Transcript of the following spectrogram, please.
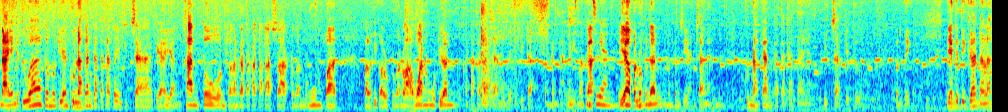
Nah, yang kedua kemudian gunakan kata-kata yang bijak ya, yang santun, jangan kata-kata kasar dengan mengumpat. Apalagi kalau dengan lawan kemudian kata-kata saya menjadi tidak terkendali. Maka. Iya penuh dengan kebencian. Jangan gunakan kata-kata yang bijak itu penting. Yang ketiga adalah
